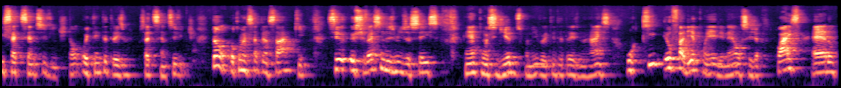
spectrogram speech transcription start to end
e 720. Então 83.720. Então eu comecei a pensar que se eu estivesse em 2016 né, com esse dinheiro disponível, 83 mil reais, o que eu faria com ele, né? Ou seja, quais eram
